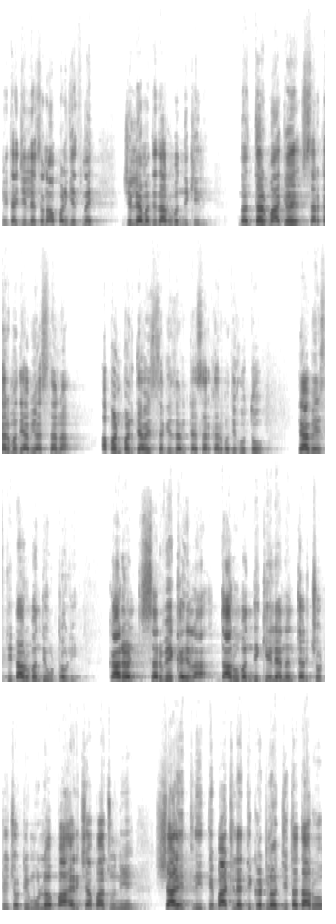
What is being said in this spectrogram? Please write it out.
मी त्या जिल्ह्याचं नाव पण घेत नाही जिल्ह्यामध्ये दारूबंदी केली. नंतर मागे सरकारमध्ये आम्ही असताना आपण पण त्यावेळेस सगळेजण त्या सरकारमध्ये होतो. त्यावेळेस ती दारूबंदी उठवली. कारण सर्वे केला दारूबंदी केल्यानंतर छोटी छोटी मुलं बाहेरच्या बाजूनी शाळेतली ते बाटल्या तिकडनं जिथं दारू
